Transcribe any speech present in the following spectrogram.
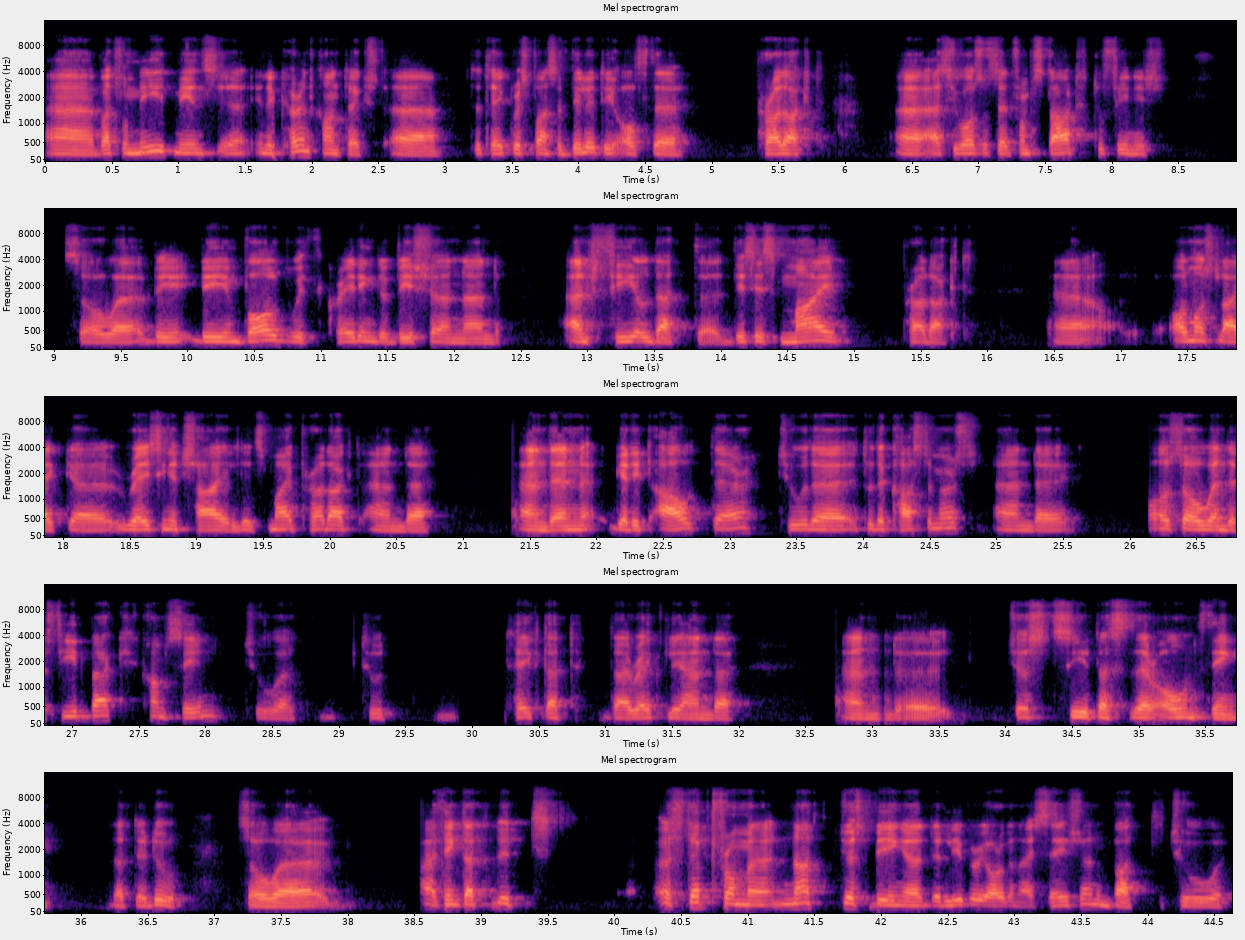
but for me, it means in the current context to take responsibility of the product, as you also said, from start to finish. So be be involved with creating the vision and and feel that uh, this is my product uh, almost like uh, raising a child. It's my product and uh, and then get it out there to the to the customers. And uh, also when the feedback comes in to uh, to take that directly and and just see it as their own thing that they do. So i think that it's a step from uh, not just being a delivery organization, but to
